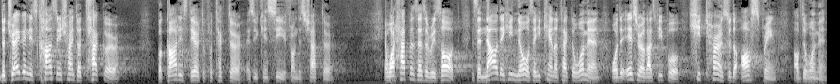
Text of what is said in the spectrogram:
The dragon is constantly trying to attack her, but God is there to protect her, as you can see from this chapter. And what happens as a result is that now that he knows that he can't attack the woman or the Israel, God's people, he turns to the offspring of the woman.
